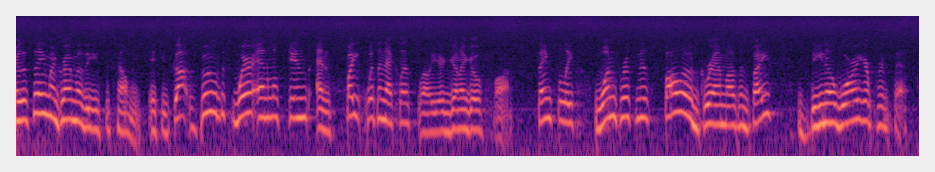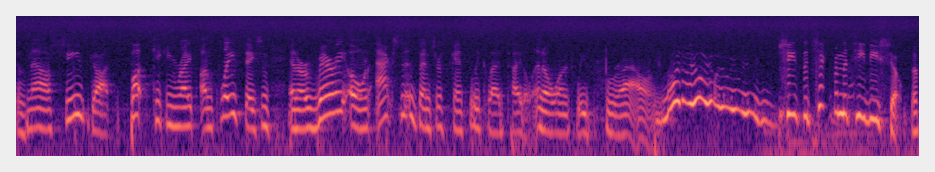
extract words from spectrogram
Or the saying my grandmother used to tell me, if you've got boobs, wear animal skins and fight with a necklace, well, you're gonna go far. Thankfully, one person has followed Grandma's advice, Xena Warrior Princess, because now she's got butt-kicking rights on PlayStation in her very own action-adventure scantily clad title. And oh, aren't we proud? She's the chick from the TV show, the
